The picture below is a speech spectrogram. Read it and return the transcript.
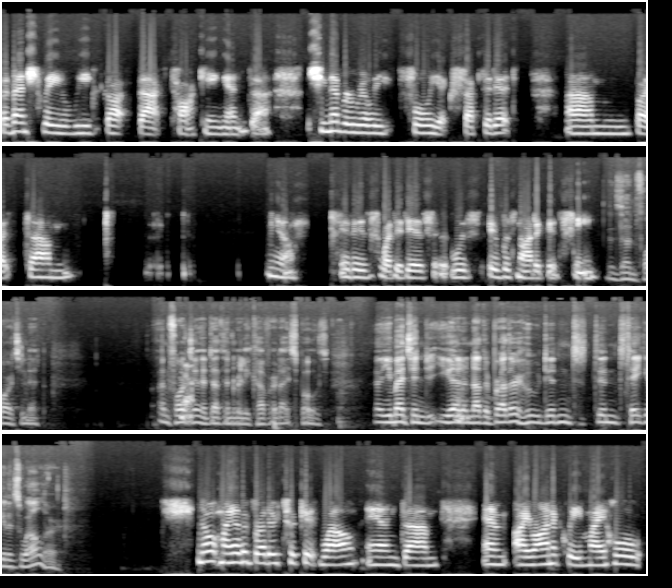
eventually we got back talking, and uh, she never really fully accepted it. Um, but um, you know, it is what it is. It was it was not a good scene. It's unfortunate. Unfortunate yeah. doesn't really cover it, I suppose. You mentioned you had another brother who didn't didn't take it as well, or no, my other brother took it well, and um, and ironically, my whole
